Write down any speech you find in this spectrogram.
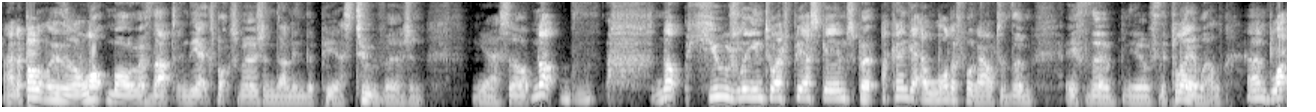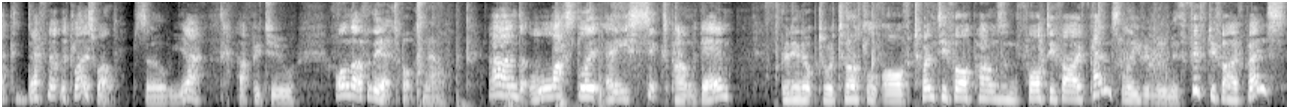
And apparently, there's a lot more of that in the Xbox version than in the PS2 version. Yeah, so not not hugely into FPS games, but I can get a lot of fun out of them if the you know if they play well. And Black definitely plays well. So yeah, happy to own that for the Xbox now. And lastly, a six pound game, bringing up to a total of twenty four pounds and forty five pence, leaving me with fifty five pence.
